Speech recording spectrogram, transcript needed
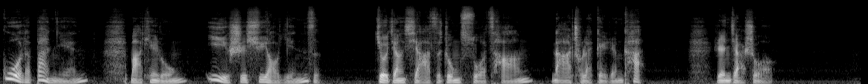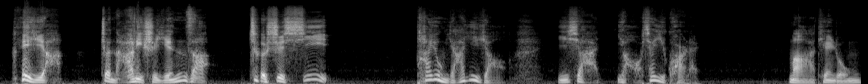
过了半年，马天荣一时需要银子。就将匣子中所藏拿出来给人看，人家说：“哎呀，这哪里是银子，这是锡。”他用牙一咬，一下咬下一块来。马天荣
